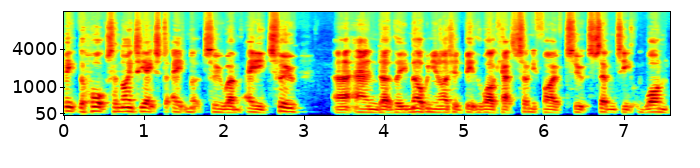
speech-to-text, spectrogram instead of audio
beat the Hawks 98 to 8 to um, 82. Uh, and uh, the Melbourne United beat the Wildcats 75 to 71,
